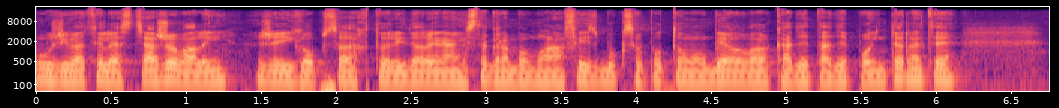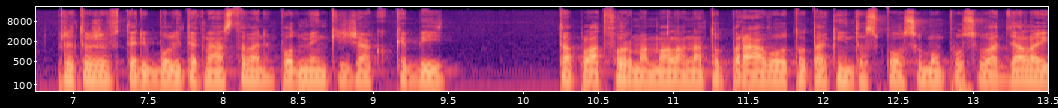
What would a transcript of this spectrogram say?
užívateľia stiažovali, že ich obsah, ktorý dali na Instagram alebo na Facebook sa potom objavoval kade tade po internete pretože vtedy boli tak nastavené podmienky, že ako keby tá platforma mala na to právo to takýmto spôsobom posúvať ďalej.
